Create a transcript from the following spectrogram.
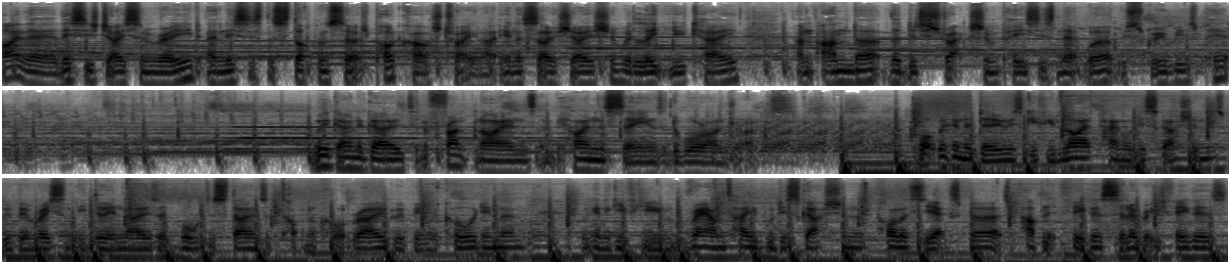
Hi there, this is Jason Reed, and this is the Stop and Search podcast trailer in association with Leap UK and under the Distraction Pieces network with Scroobius Pip. We're going to go to the front lines and behind the scenes of the war on drugs. What we're going to do is give you live panel discussions. We've been recently doing those at Waterstones at Tottenham Court Road. We've been recording them. We're going to give you roundtable discussions, policy experts, public figures, celebrity figures,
